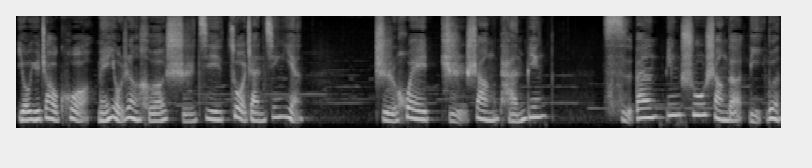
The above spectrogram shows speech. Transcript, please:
由于赵括没有任何实际作战经验，只会纸上谈兵，死搬兵书上的理论，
